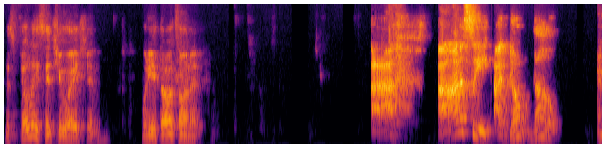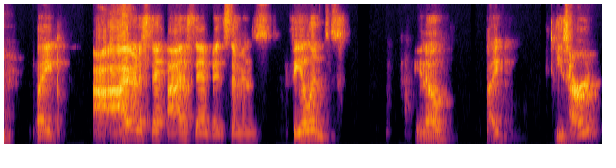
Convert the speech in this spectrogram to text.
this Philly situation. What are your thoughts on it? I, I honestly I don't know. Like I, I understand I understand Ben Simmons' feelings. You know, like he's hurt,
